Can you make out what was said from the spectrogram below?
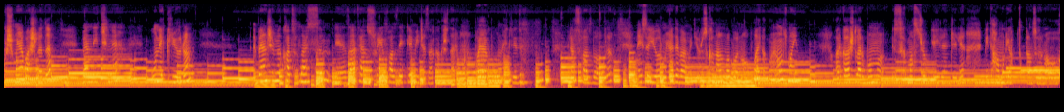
yapışmaya başladı. Ben de içine un ekliyorum. Ben şimdi katılaşsın. E, zaten suyu fazla eklemeyeceğiz arkadaşlar. Bayağı bir un ekledim. Biraz fazla oldu. Neyse yoğurmaya devam ediyoruz. Kanalıma abone olup like atmayı unutmayın. Arkadaşlar bunu sıkması çok eğlenceli. Bir de hamur yaptıktan sonra oh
